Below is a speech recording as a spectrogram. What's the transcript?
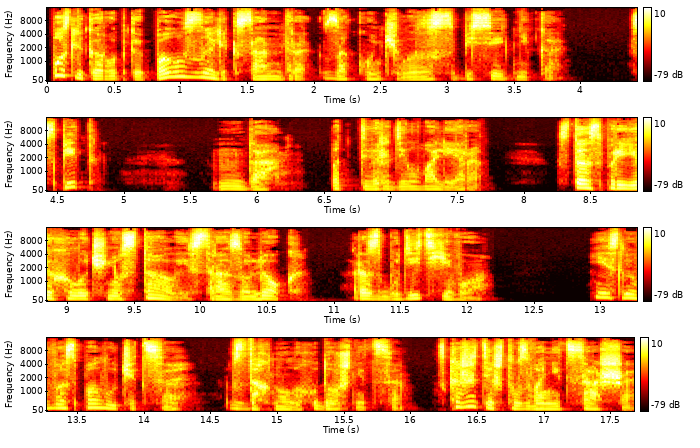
После короткой паузы Александра закончила за собеседника. «Спит?» «Да», — подтвердил Валера. Стас приехал очень усталый, сразу лег. Разбудить его? «Если у вас получится», — вздохнула художница. «Скажите, что звонит Саша».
